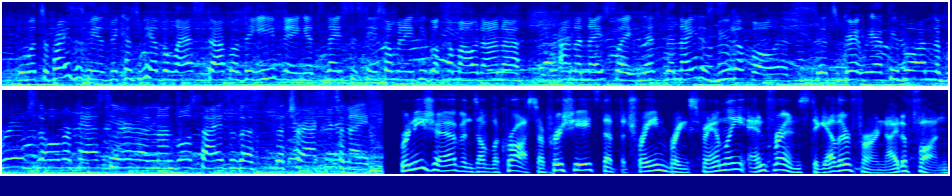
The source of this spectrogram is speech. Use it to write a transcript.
what, what surprises me is because we have the last stop of the evening. It's nice to see so many people come out on a on a nice like the night is beautiful. It's it's great. We have people on the bridge, the overpass here, and on both sides of the, the tracks tonight. Renisha Evans of La Crosse appreciates that the train brings family and friends together for a night of fun.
